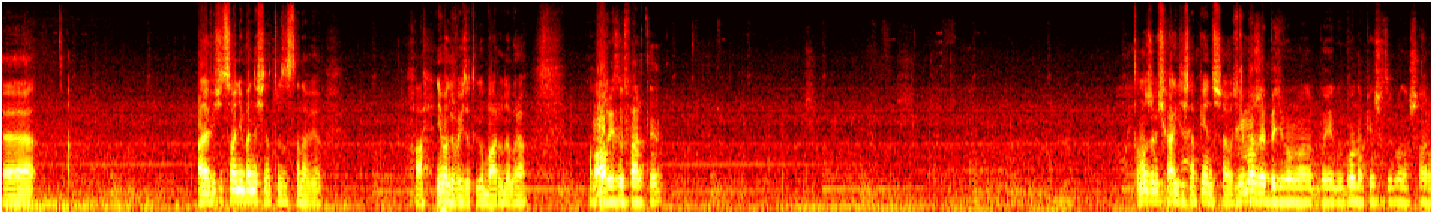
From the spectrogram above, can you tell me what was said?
E, ale wiecie co, nie będę się nad tym zastanawiał. Ha, nie mogę wejść do tego baru, dobra. O, Może jest otwarty. to może być chyba gdzieś na piętrze. Nie może być, bo, ma, bo jakby było na pierwsze, to było na szaro.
